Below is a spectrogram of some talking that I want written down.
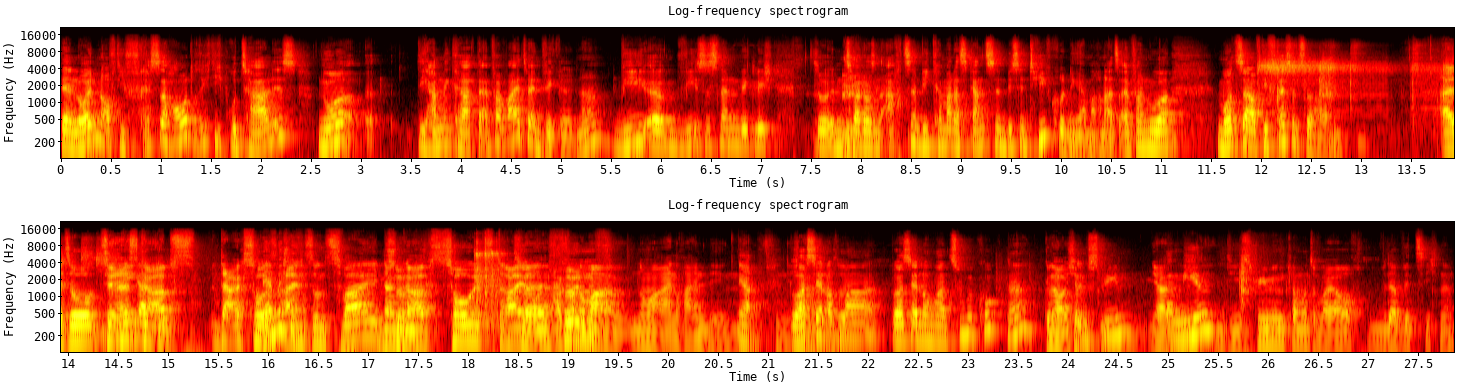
der Leuten auf die Fresse haut, richtig brutal ist, nur äh, die haben den Charakter einfach weiterentwickelt. Ne? Wie, äh, wie ist es denn wirklich so in 2018, wie kann man das Ganze ein bisschen tiefgründiger machen, als einfach nur Monster auf die Fresse zu hauen? Also Zuerst gab es Dark Souls möchte ich- 1 und 2, dann So. gab es Souls 3 und Einfach 5. nochmal noch mal einen reinlegen. Ja, finde du ich, hast ja noch Also, mal, du hast ja noch mal zugeguckt, ne? Genau, ich im habe Stream ja, bei mir. Die Streaming-Klamotte war ja auch wieder witzig, ne?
